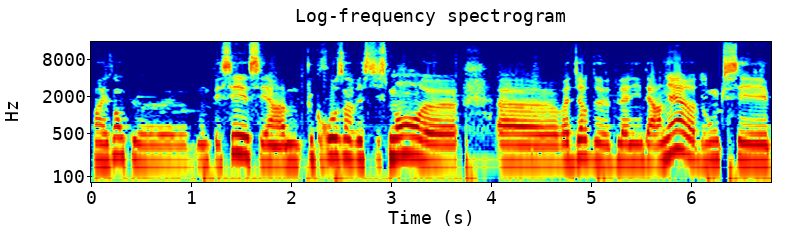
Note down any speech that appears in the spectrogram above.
par exemple euh, mon PC c'est un plus gros investissement euh, on va dire de, de l'année dernière, donc c'est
